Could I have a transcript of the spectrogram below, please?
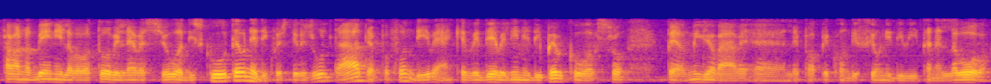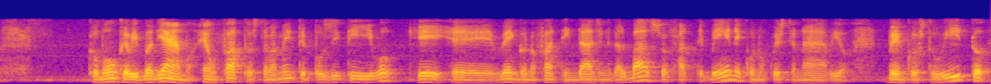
faranno bene i lavoratori dell'RSU a discuterne di questi risultati, approfondire e anche vedere linee di percorso per migliorare eh, le proprie condizioni di vita nel lavoro. Comunque ribadiamo, è un fatto estremamente positivo che eh, vengono fatte indagini dal basso, fatte bene, con un questionario ben costruito,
